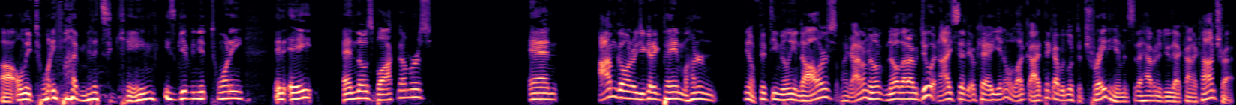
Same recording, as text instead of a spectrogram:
uh, only 25 minutes a game. He's giving you 20 and eight and those block numbers. And I'm going, you're going to pay him 100, you know, $50 million. I'm like, I don't know, know that I would do it. And I said, okay, you know, like, I think I would look to trade him instead of having to do that kind of contract.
